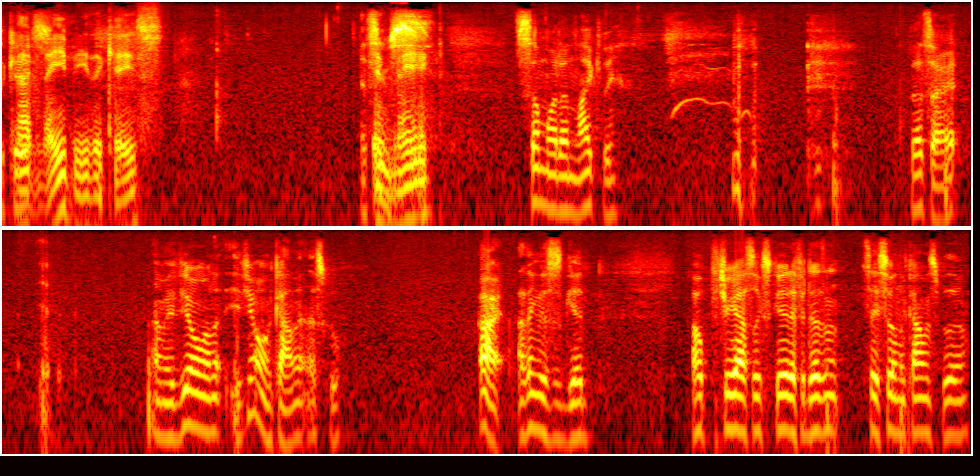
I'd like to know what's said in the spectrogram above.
the case? that may be the case. It It seems may. somewhat unlikely. that's alright. I mean, if you don't want to, if you don't want to comment, that's cool. All right, I think this is good. I hope the treehouse looks good. If it doesn't, say so in the comments below.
